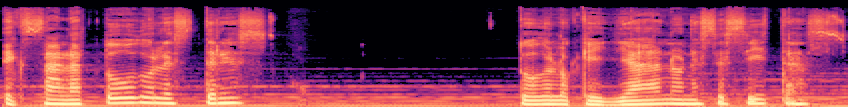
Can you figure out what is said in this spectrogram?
exhala todo el estrés, todo lo que ya no necesitas.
